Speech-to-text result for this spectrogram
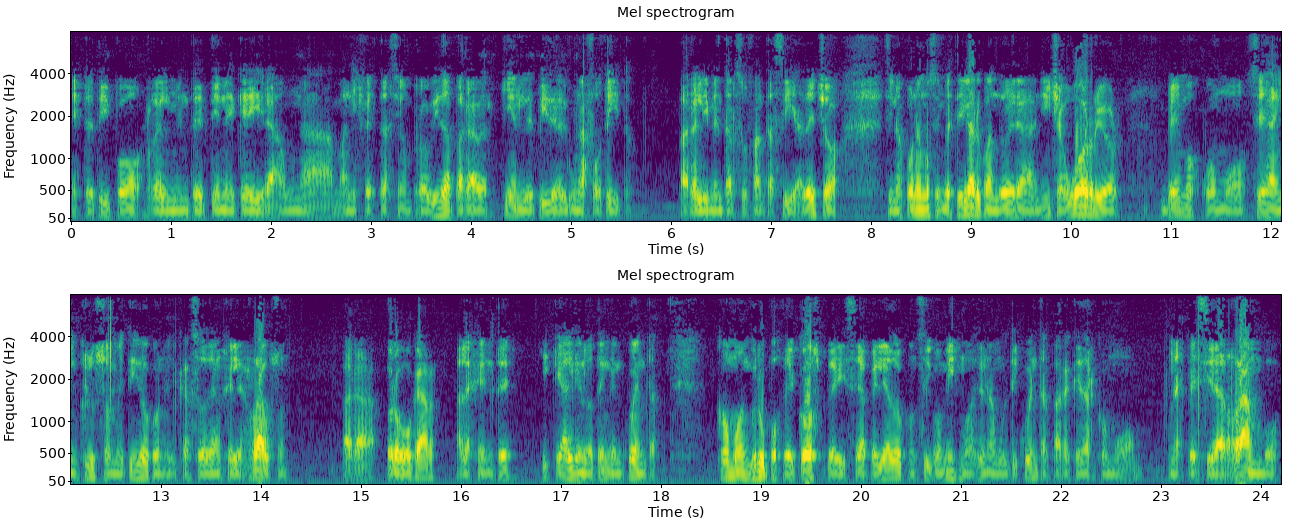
Este tipo realmente tiene que ir a una manifestación prohibida para ver quién le pide alguna fotito, para alimentar su fantasía. De hecho, si nos ponemos a investigar cuando era Ninja Warrior, vemos cómo se ha incluso metido con el caso de Ángeles Rawson, para provocar a la gente y que alguien lo tenga en cuenta. Como en grupos de cosplay se ha peleado consigo mismo desde una multicuenta para quedar como una especie de Rambo.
